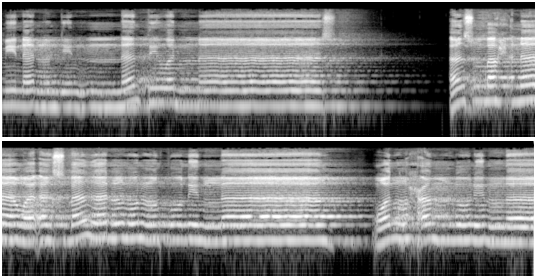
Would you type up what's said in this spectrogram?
من الجنة والناس. أصبحنا وأسبه الملك لله والحمد لله.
